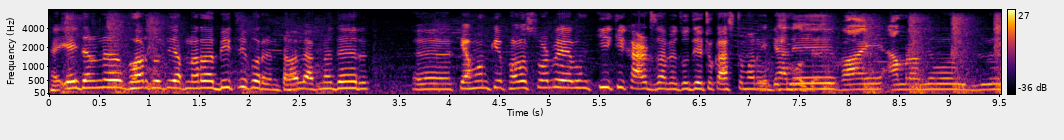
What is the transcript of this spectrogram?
হ্যাঁ, এই ধরনের ঘর যদি আপনারা বিক্রি করেন তাহলে আপনাদের কেমন কি খরচ পড়বে এবং কি কি কার্ড যাবে যদি একটু কাস্টমার এখানে ভাই আমরা যেমন বিভিন্ন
